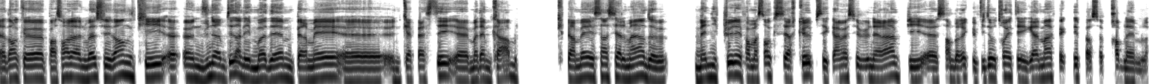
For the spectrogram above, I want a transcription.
Euh, donc, euh, passons à la nouvelle suivante qui est euh, une vulnérabilité dans les modems permet une capacité modem câble qui permet essentiellement de manipuler l'information qui circule, c'est quand même assez vulnérable, puis il semblerait que Vidéotron était également affecté par ce problème-là.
